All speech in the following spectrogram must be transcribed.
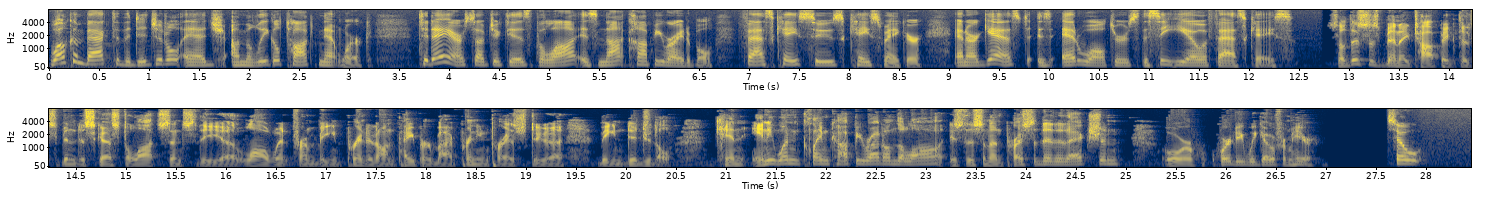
Welcome back to the Digital Edge on the Legal Talk Network. Today, our subject is The Law is Not Copyrightable. Fastcase sues Casemaker. And our guest is Ed Walters, the CEO of Fastcase. So, this has been a topic that's been discussed a lot since the uh, law went from being printed on paper by a printing press to uh, being digital. Can anyone claim copyright on the law? Is this an unprecedented action? Or where do we go from here? So,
